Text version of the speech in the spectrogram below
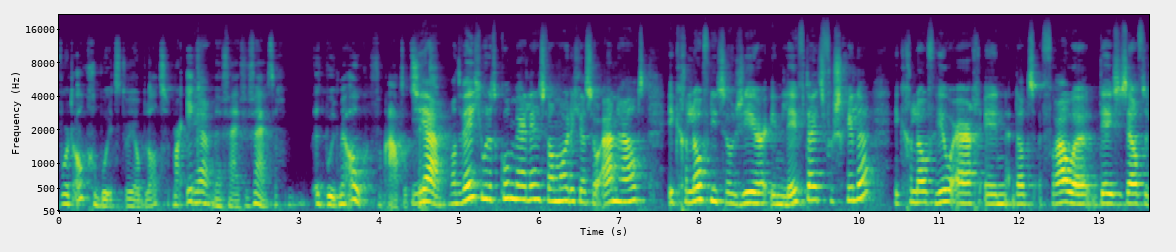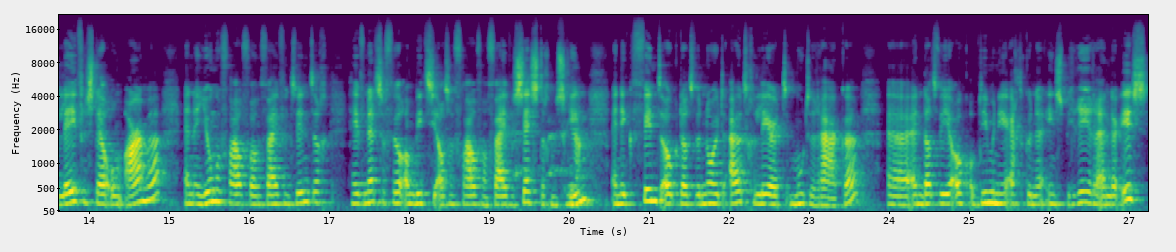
wordt ook geboeid door jouw blad. Maar ik Ja. ben 55. Het boeit mij ook van A tot Z. Ja, want weet je hoe dat komt, Merlin? Het is wel mooi dat je dat zo aanhaalt. Ik geloof niet zozeer in leeftijdsverschillen. Ik geloof heel erg in dat vrouwen dezezelfde levensstijl omarmen. En een jonge vrouw van 25 heeft net zoveel ambitie als een vrouw van 65 misschien. Ja. En ik vind ook dat we nooit uitgeleerd moeten raken. Eh, en dat we je ook op die manier echt kunnen inspireren. En er is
